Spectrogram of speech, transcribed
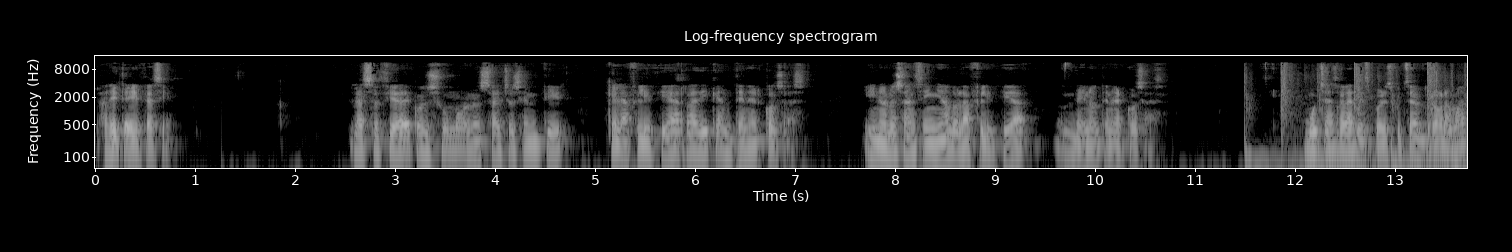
La cita dice así. La sociedad de consumo nos ha hecho sentir que la felicidad radica en tener cosas, y no nos ha enseñado la felicidad de no tener cosas. Muchas gracias por escuchar el programa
